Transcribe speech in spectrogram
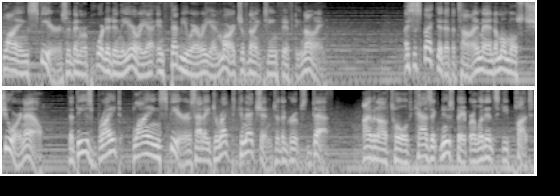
flying spheres had been reported in the area in February and March of 1959. I suspected at the time, and I'm almost sure now, that these bright, flying spheres had a direct connection to the group's death, Ivanov told Kazakh newspaper Leninsky Put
